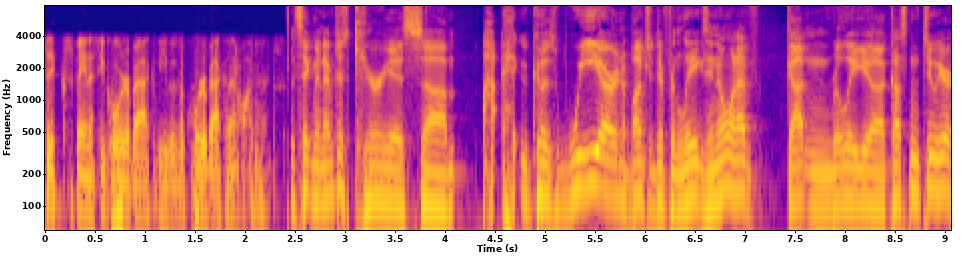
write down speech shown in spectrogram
six fantasy quarterback if he was a quarterback in that offense. Sigmund, I'm just curious um, because we are in a bunch of different leagues. You know what I've gotten really uh, accustomed to here,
